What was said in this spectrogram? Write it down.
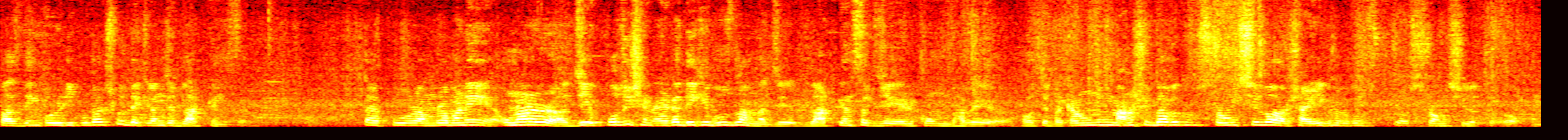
পাঁচ দিন পরে রিপোর্ট আসলো, দেখলাম যে ব্লাড ক্যান্সার তারপর আমরা মানে ওনার যে পজিশন এটা দেখে বুঝলাম না যে ব্লাড ক্যান্সার যে এরকমভাবে হতে পারে। কারণ উনি মানসিকভাবে খুব স্ট্রং ছিল আর শারীরিকভাবে খুব স্ট্রং ছিল তখন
